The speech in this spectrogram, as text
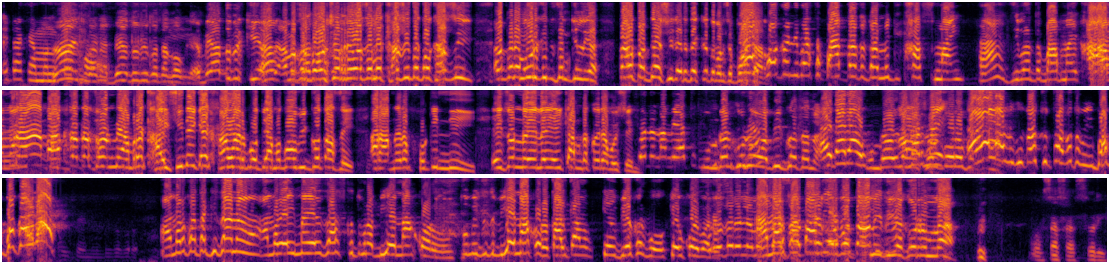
এটা কেমন নাই কথা? বেটা বেয়াদবি কথা কও কে? বেয়াদবির কি? আছে আমাদের বংশের রেওয়াজ হলে খাসি থাকব খাসি। আপনারা মুরগি দিচ্ছেন কি লিগা? তাও তো দেশি এটা দেখতে তো বলছে এই বয়লার বাচ্চা বাপ দাদা জন্মে কি খাস নাই হ্যাঁ জীবনে তো বাপ মাই খায় না। আমরা বাপ জন্মে আমরা খাইছি দেখে খাওয়ার প্রতি আমাকে অভিজ্ঞতা আছে আর আপনারা ফকির নি। এই জন্য এলে এই কামটা কইরা বসেন। শোনেন, আমি এত তোমরা কোনো অভিজ্ঞতা না এই দাঁড়াও তোমরা হইলে আমার বড় আমি কি তুমি। আমার কথা কি জানো? আমার এই মায়ের যে আজকে তোমরা বিয়ে না করো। তুমি যদি বিয়ে না করো কালকে আমার কেউ বিয়ে করব কেউ করব না। আমার পাপা বিয়ে করব তো আমি বিয়ে করুম না। ও চাচা সরি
